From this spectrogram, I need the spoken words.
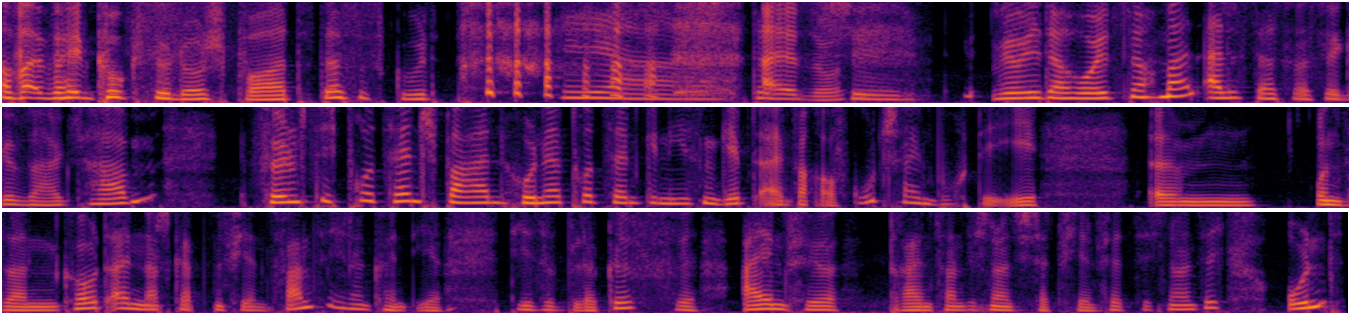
Aber immerhin guckst du nur Sport. Das ist gut. Ja, das Also. ist schön. Wir wiederholen es nochmal, alles das, was wir gesagt haben. 50% sparen, 100% genießen, gebt einfach auf gutscheinbuch.de ähm, unseren Code ein, Naschkatzen24, und dann könnt ihr diese Blöcke für ein für 23,90 statt 44,90 und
